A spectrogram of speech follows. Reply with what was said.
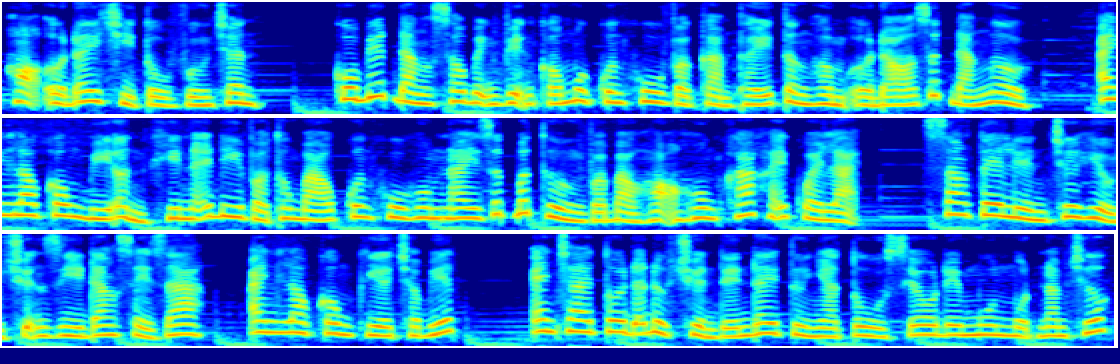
họ ở đây chỉ tổ vướng chân. Cô biết đằng sau bệnh viện có một quân khu và cảm thấy tầng hầm ở đó rất đáng ngờ. Anh lao công bí ẩn khi nãy đi vào thông báo quân khu hôm nay rất bất thường và bảo họ hôm khác hãy quay lại. Sang tê liền chưa hiểu chuyện gì đang xảy ra, anh lao công kia cho biết Em trai tôi đã được chuyển đến đây từ nhà tù Seodemun một năm trước.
